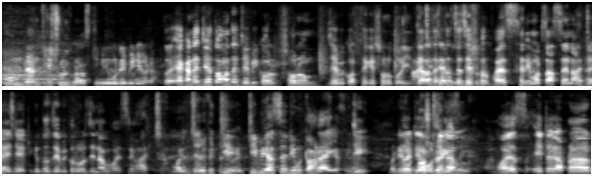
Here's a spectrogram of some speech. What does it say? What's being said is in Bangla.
কোন ব্র্যান্ড থেকে শুরু করুন আজকে রিমোটের ভিডিওটা তো এখানে যেহেতু আমাদের জেবিকর শোরুম জেবিকর থেকে শুরু করি আচ্ছা, যারা দেখা যাচ্ছে জেবিকর ভয়েস রিমোট চাচ্ছেন আপনি এই যে এটা কিন্তু জেবিকোর অরিজিনাল ভয়েস রিমোট আচ্ছা মানে জেবিকোর টিভি আছে রিমোটটা হারিয়ে গেছে। জি। মানে এটি হয়ে অরিজিনাল ভয়েস এটা আপনার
